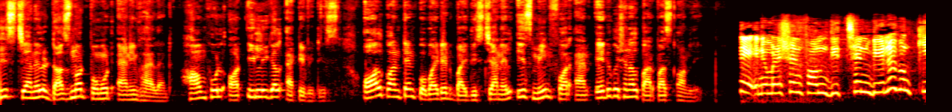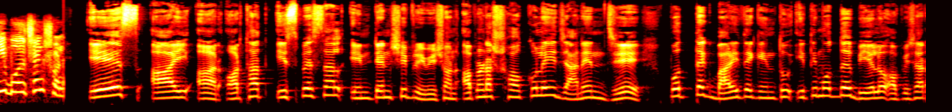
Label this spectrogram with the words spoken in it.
This channel does not promote any violent, harmful, or illegal activities. All content provided by this channel is meant for an educational purpose only. Enumeration form দিচ্ছেন বিএলও এবং কি বলছেন শোনা এস আই আর অর্থাৎ স্পেশাল ইন্টেনশিপ রিভিশন। আপনারা সকলেই জানেন যে প্রত্যেক বাড়িতে কিন্তু ইতিমধ্যে বিএলও অফিসার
